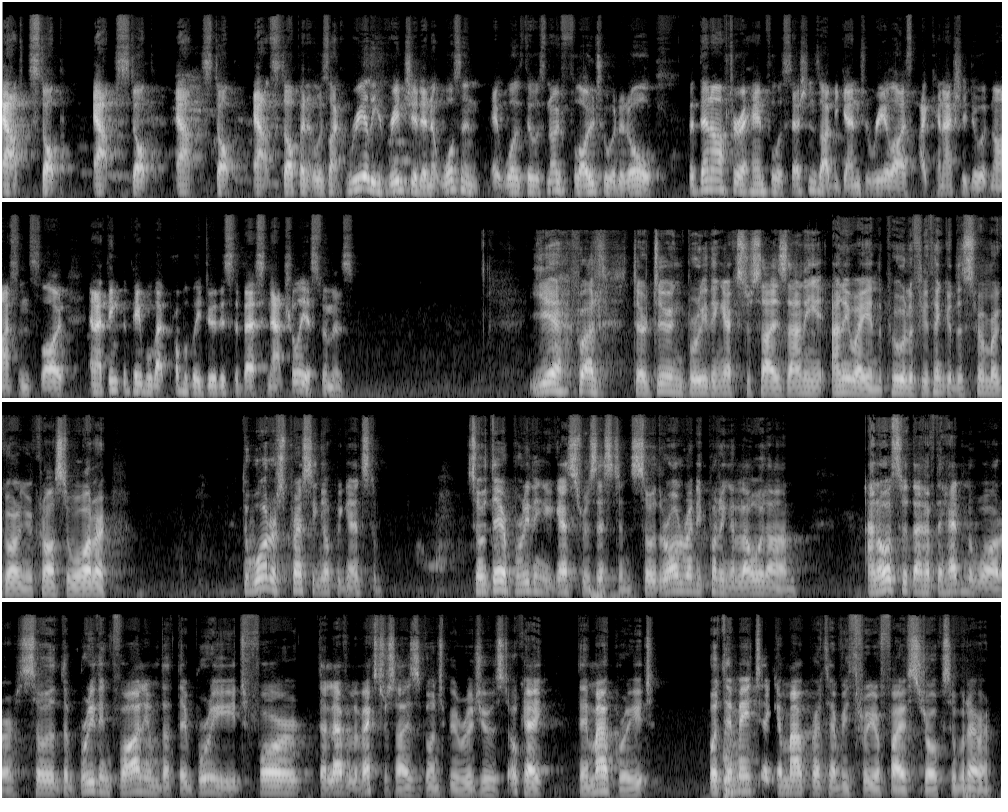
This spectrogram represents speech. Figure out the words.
out, stop, out, stop, out, stop, out, stop. And it was like really rigid and it wasn't, it was, there was no flow to it at all. But then after a handful of sessions, I began to realize I can actually do it nice and slow. And I think the people that probably do this the best naturally are swimmers. Yeah, well, they're doing breathing exercise any anyway in the pool. If you think of the swimmer going across the water, the water's pressing up against them. So they're breathing against resistance. So they're already putting a load on. And also they have the head in the water. So the breathing volume that they breathe for the level of exercise is going to be reduced. Okay, they mouth breathe, but they may take a mouth breath every three or five strokes or whatever.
